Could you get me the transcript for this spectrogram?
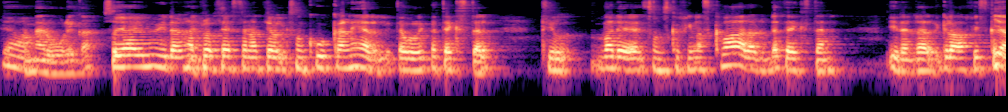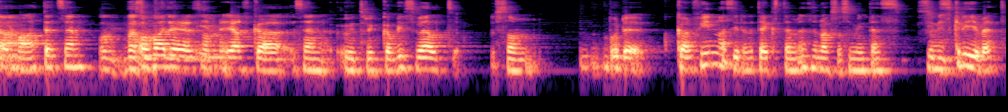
Ja. de här olika. Så jag är nu i den här processen att jag liksom kokar ner lite olika texter till vad det är som ska finnas kvar av den där texten i det där grafiska Ja. formatet sen. Och vad och vad det är som jag ska sen uttrycka visuellt som både kan finnas i den där texten men sen också som inte ens Som finns skrivet.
